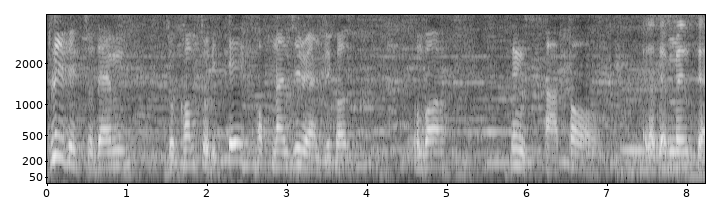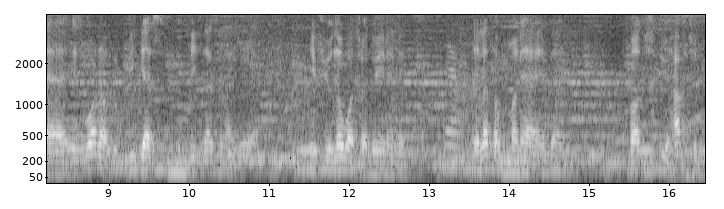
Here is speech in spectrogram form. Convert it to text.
pleading to them to come to the aid of Nigerians because umbo, things are tough. Entertainment uh, is one of the biggest business in Nigeria. If you know what you're doing in it, yeah. a lot of money are in there, but you have to be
